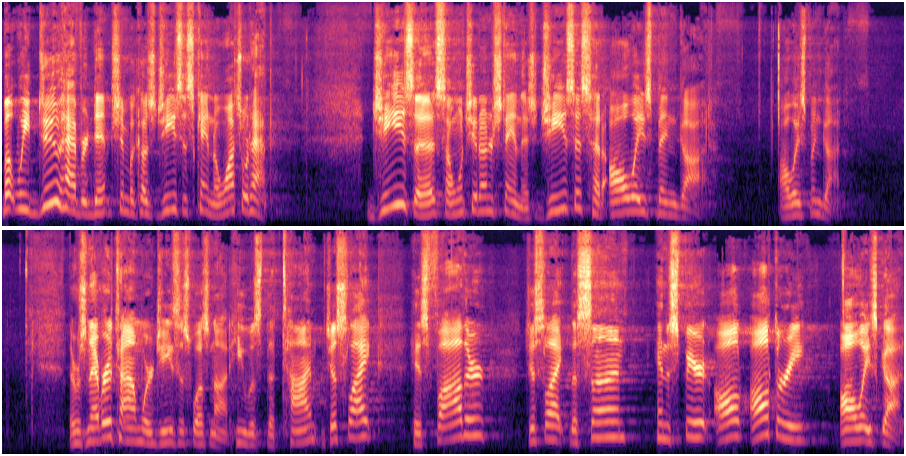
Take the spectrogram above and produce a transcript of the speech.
But we do have redemption because Jesus came. Now, watch what happened. Jesus, I want you to understand this Jesus had always been God, always been God. There was never a time where Jesus was not. He was the time, just like his Father, just like the Son and the Spirit, all, all three, always God.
